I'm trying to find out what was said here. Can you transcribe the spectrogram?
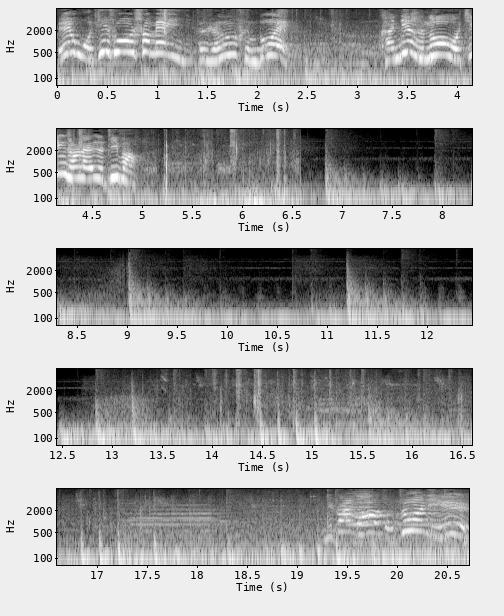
哎，我听说上面人很多哎，肯定很多，我经常来的地方。你干嘛？走这里！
